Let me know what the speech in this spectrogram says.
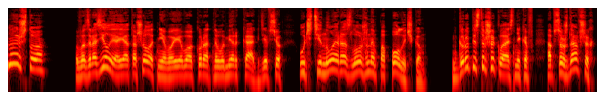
«Ну и что?» Возразил я и отошел от него и его аккуратного мерка, где все учтено и разложено по полочкам, к группе старшеклассников, обсуждавших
